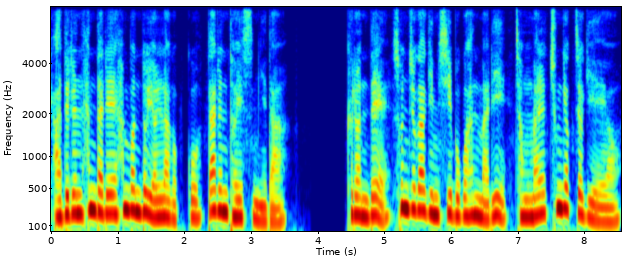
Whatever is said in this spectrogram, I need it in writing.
아들은 한 달에 한 번도 연락 없고 딸은 더했습니다. 그런데 손주가 김씨 보고 한 말이 정말 충격적이에요.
